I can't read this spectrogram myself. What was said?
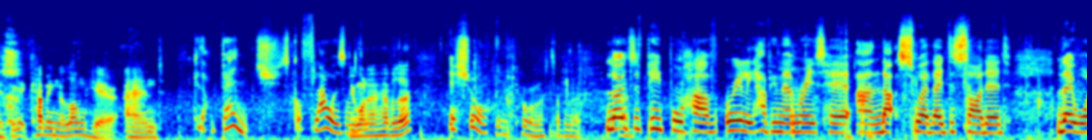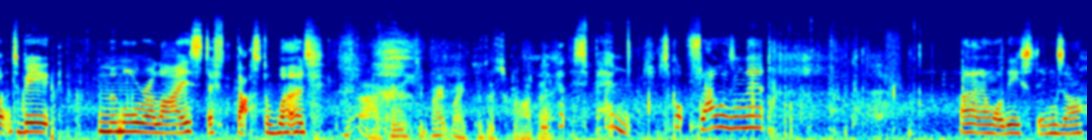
is you're coming along here, and Look at that bench. It's got flowers on you it. You want to have a look? Yeah, sure. Yeah, come on, let's have a look. Loads um, of people have really happy memories here, and that's where they decided they want to be memorialised, if that's the word. Yeah, I think it's a great way to describe it. Look at this bench. It's got flowers on it. I don't know what these things are.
